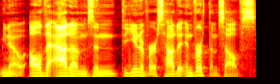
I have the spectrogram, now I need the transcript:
you know all the atoms in the universe how to invert themselves.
